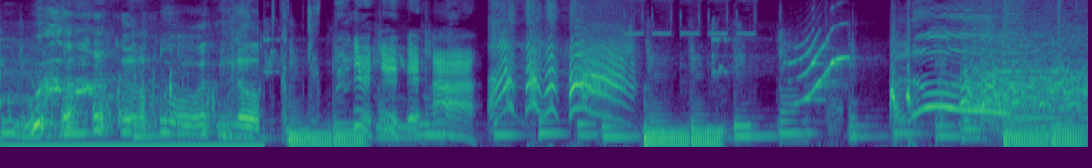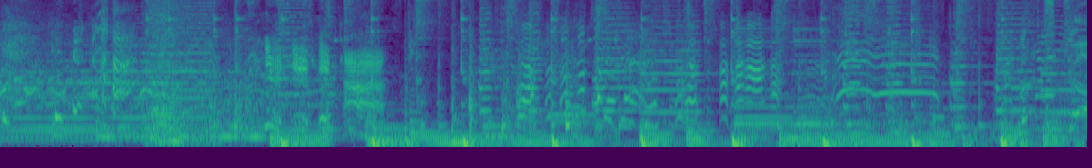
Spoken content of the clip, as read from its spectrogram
oh no. Hello. Let's go.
